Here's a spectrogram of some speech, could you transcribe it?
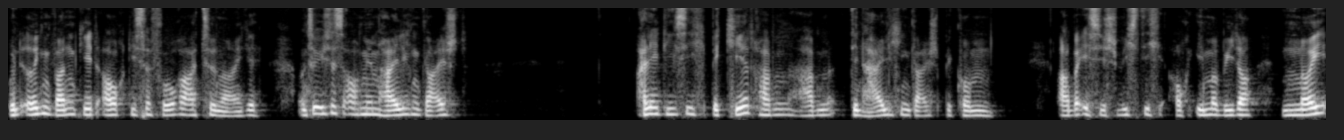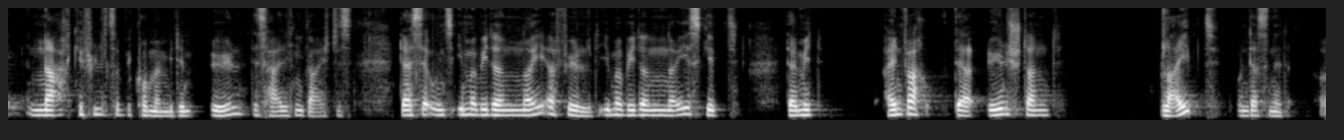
Und irgendwann geht auch dieser Vorrat zur Neige. Und so ist es auch mit dem Heiligen Geist. Alle, die sich bekehrt haben, haben den Heiligen Geist bekommen. Aber es ist wichtig, auch immer wieder neu nachgefüllt zu bekommen mit dem Öl des Heiligen Geistes, dass er uns immer wieder neu erfüllt, immer wieder Neues gibt, damit einfach der Ölstand bleibt und das nicht äh,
